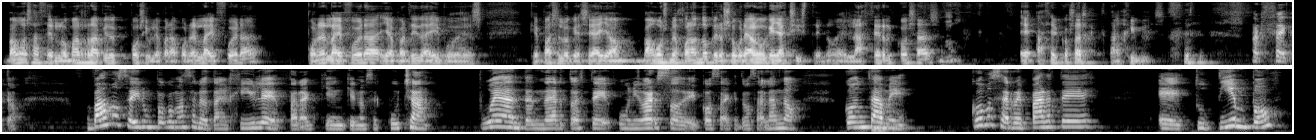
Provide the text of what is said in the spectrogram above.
vamos a hacer lo más rápido posible para ponerla ahí fuera, ponerla ahí fuera y a partir de ahí, pues que pase lo que sea, ya vamos mejorando, pero sobre algo que ya existe, ¿no? El hacer cosas, eh, hacer cosas tangibles. Perfecto. Vamos a ir un poco más a lo tangible para quien que nos escucha pueda entender todo este universo de cosas que estamos hablando. Contame, ¿cómo se reparte eh, tu tiempo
